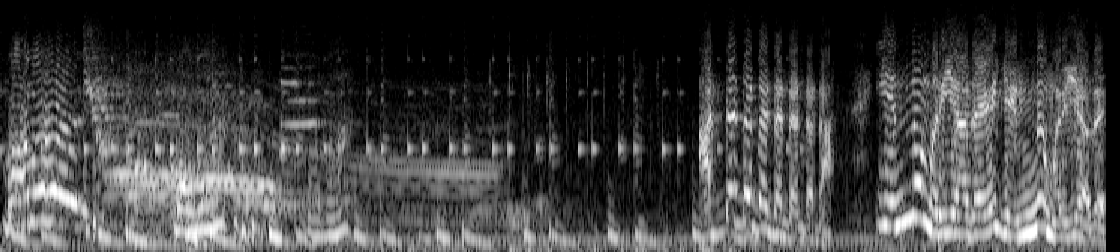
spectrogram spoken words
மாமா. மாமா. என்ன மரியாதை என்ன மரியாதை?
